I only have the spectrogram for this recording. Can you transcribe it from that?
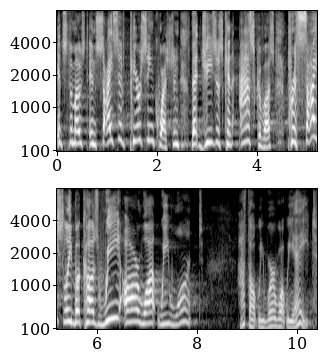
it's the most incisive, piercing question that Jesus can ask of us precisely because we are what we want. I thought we were what we ate.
